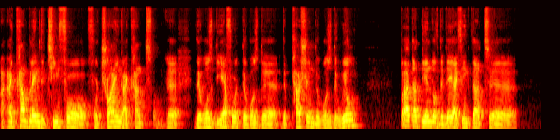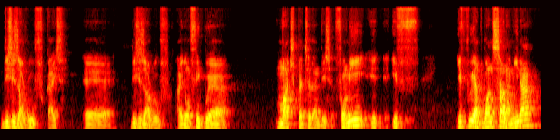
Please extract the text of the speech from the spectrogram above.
I can't blame the team for for trying. I can't. Uh, there was the effort, there was the the passion, there was the will, but at the end of the day, I think that uh, this is our roof, guys. Uh, this is our roof. I don't think we're much better than this. For me, if if we had won Salamina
